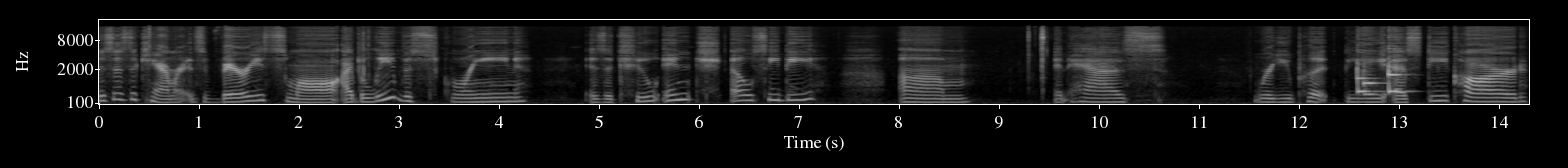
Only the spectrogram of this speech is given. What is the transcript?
This is the camera. It's very small. I believe the screen is a 2-inch LCD. Um, it has where you put the SD card,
